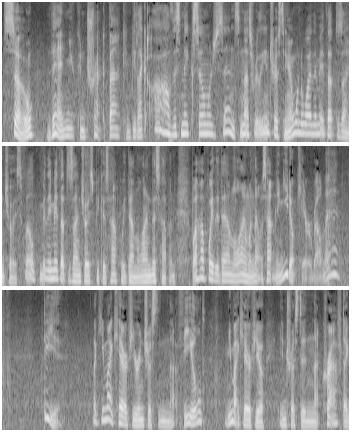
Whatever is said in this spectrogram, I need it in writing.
So then you can track back and be like, "Oh, this makes so much sense, and that's really interesting. I wonder why they made that design choice." Well, they made that design choice because halfway down the line this happened. But halfway down the line when that was happening, you don't care about that, do you? Like, you might care if you're interested in that field. You might care if you're interested in that craft. I,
